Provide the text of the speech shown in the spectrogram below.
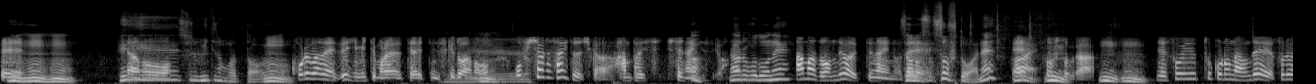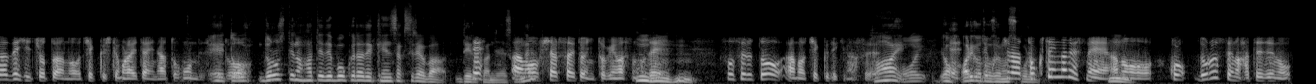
ええうんうん。へあのえそれ見てなかった。うん。これはね、ぜひ見てもらいたいんですけど、あのオへフィシャルサイトでしか販売ししてないんですよ。あ。なるほどね。アマゾンでは売ってないので、ソフトはね。ええはい。ソフトが。うんうんでそういうところなので、それはぜひちょっとあのチェックしてもらいたいなと思うんですえっけど、とドロステの果てで僕らで検索すれば出でる感じですかね。あのオフィシャルサイトに飛びますので、うんうんそうするとあのチェックできます。うんはい。はい。いやえありがとうございますでこちら、特典がですね、うん。あのこのドロステの果てでの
